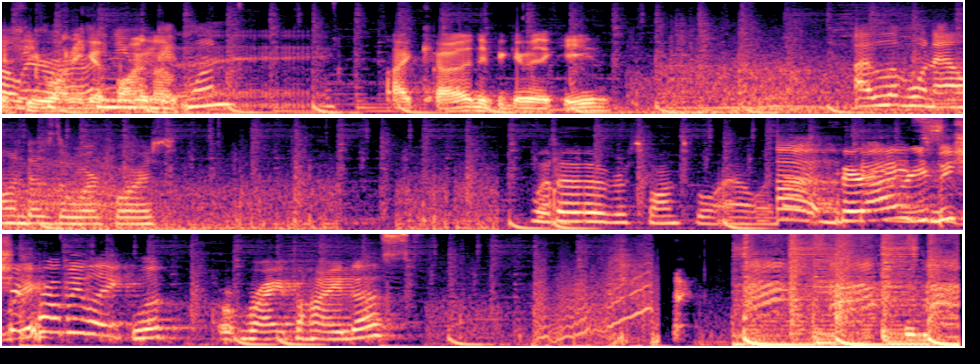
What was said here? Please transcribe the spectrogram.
if oh, you want to get find them. One? I could if you give me the keys. I love when Alan does the work for us. What a responsible Alan. Uh, guys, we should probably like look right behind us.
